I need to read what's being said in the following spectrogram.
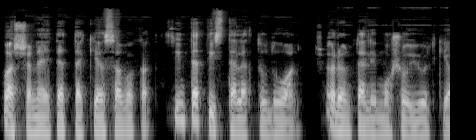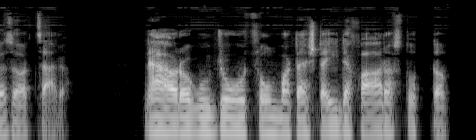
Lassan ejtette ki a szavakat, szinte tisztelettudóan, és örömteli mosoly ült ki az arcára. Ne haragudjon, hogy szombat este ide fárasztottam,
